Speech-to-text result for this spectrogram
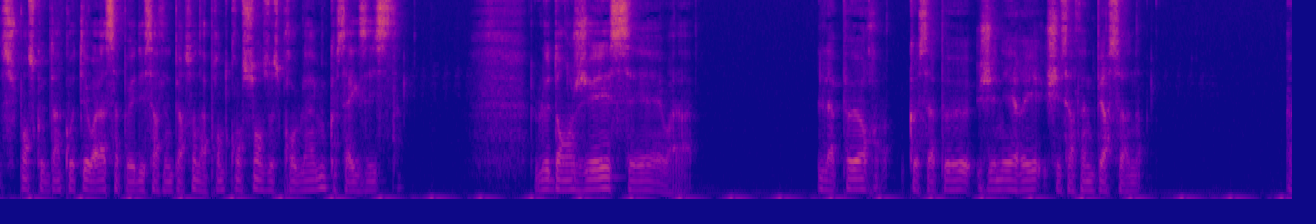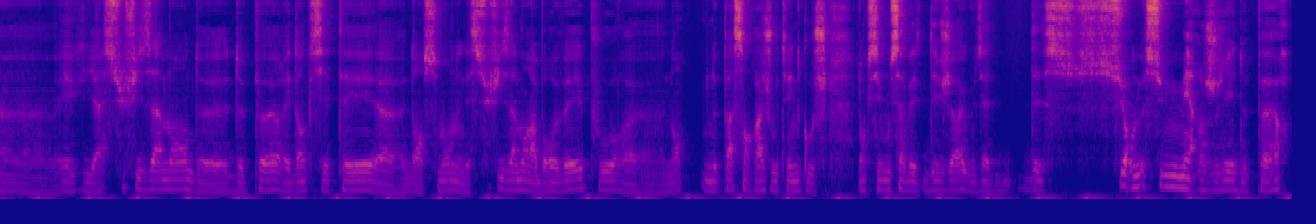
je pense que d'un côté, voilà, ça peut aider certaines personnes à prendre conscience de ce problème, que ça existe. Le danger, c'est voilà, la peur que ça peut générer chez certaines personnes. Euh, et il y a suffisamment de, peur et d'anxiété euh, dans ce monde, on est suffisamment abreuvé pour euh, ne pas s'en rajouter une couche. Donc si vous savez déjà que vous êtes submergé de peur,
